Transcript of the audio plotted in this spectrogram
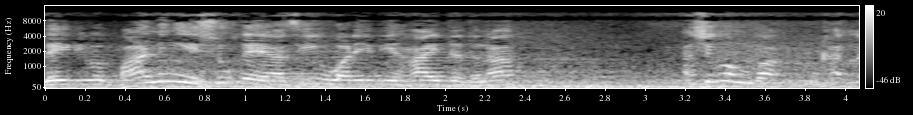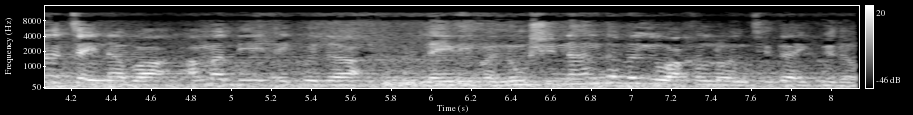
लेरिबा बार्निंग इशू के वारी दी हाइददना ꯑꯁꯤꯒꯨꯝꯕ ꯈꯠꯅ ꯆꯩꯅꯕ ꯑꯃꯗꯤ ꯑꯩꯈꯣꯏꯗ ꯂꯩꯔꯤꯕ ꯅꯨꯡꯁꯤꯅꯍꯟꯗꯕꯒꯤ ꯋꯥꯈꯜꯂꯣꯟꯁꯤꯗ ꯑꯩꯈꯣꯏꯗ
